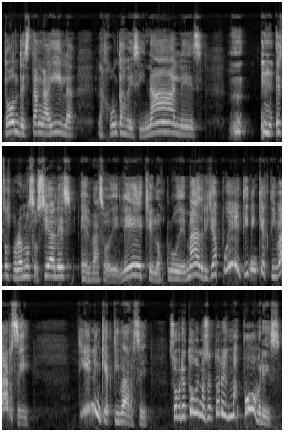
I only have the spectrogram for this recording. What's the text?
¿Dónde están ahí las juntas vecinales, estos programas sociales, el vaso de leche, los clubes de madres? Ya pues, tienen que activarse, tienen que activarse, sobre todo en los sectores más pobres,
